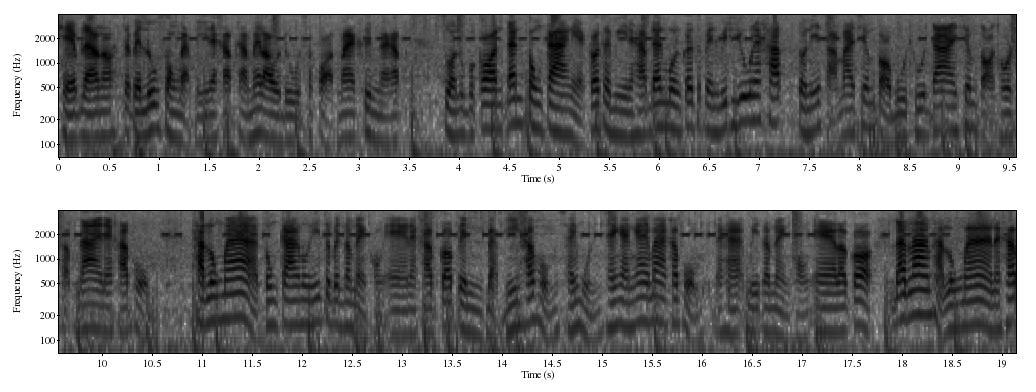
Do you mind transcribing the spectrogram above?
shape แล้วเนาะจะเป็นรูปทรงแบบนี้นะครับทำให้เราดูสปอร์ตมากขึ้นนะครับส่วนอุปกรณ์ด้านตรงกลางเนี่ยก็จะมีนะครับด้านบนก็จะเป็นวิทยุนะครับตัวนี้สามารถเชื่อมต่อบลูทูธได้เชื่อมต่อโทรศัพท์ได้นะครับผม ถัดลงมาตรงกลางตรงนี้จะเป็นตำแหน่งของแอร์นะครับก็เป็นแบบนี้ครับผมใช้หมุนใช้งานง่ายมากครับผมนะฮะมีตำแหน่งของแอร์แล้วก็ด้านล่างถัดลงมานะครับ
